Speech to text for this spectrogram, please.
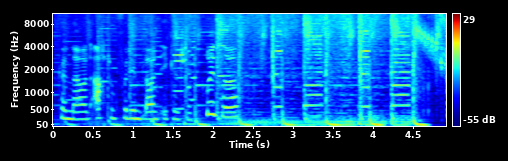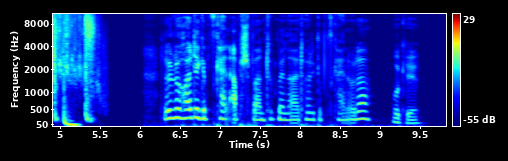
Genau, und Achtung vor den blauen Ekelschutz. Grüße. Lulu, heute gibt es keinen Abspann. Tut mir leid, heute gibt es keinen, oder? Okay.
